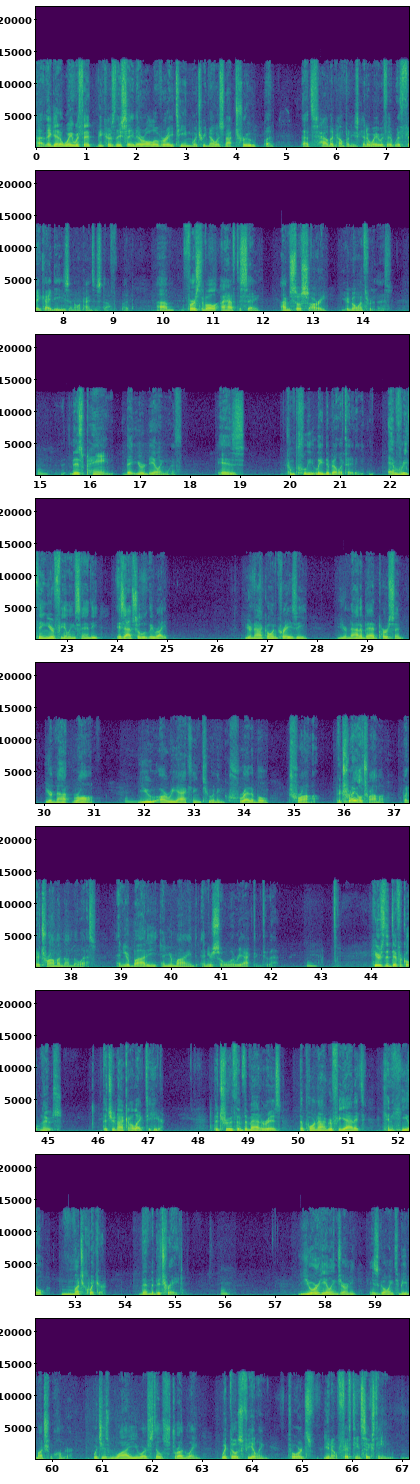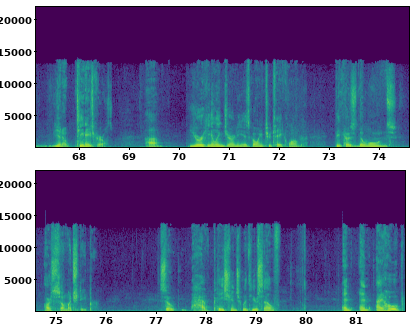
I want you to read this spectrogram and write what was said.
Uh, they get away with it because they say they're all over 18, which we know is not true, but that's how the companies get away with it with fake IDs and all kinds of stuff. But um, first of all, I have to say, I'm so sorry you're going through this. This pain that you're dealing with is completely debilitating. Everything you're feeling, Sandy, is absolutely right. You're not going crazy. You're not a bad person. You're not wrong. You are reacting to an incredible trauma, betrayal trauma, but a trauma nonetheless. And your body and your mind and your soul are reacting to that. Hmm. Here's the difficult news that you're not going to like to hear. The truth of the matter is, the pornography addict can heal much quicker than the betrayed. Hmm. Your healing journey is going to be much longer, which is why you are still struggling with those feeling towards, you know, 15, 16, you know, teenage girls. Um, your healing journey is going to take longer because the wounds are so much deeper. So have patience with yourself. And, and I hope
